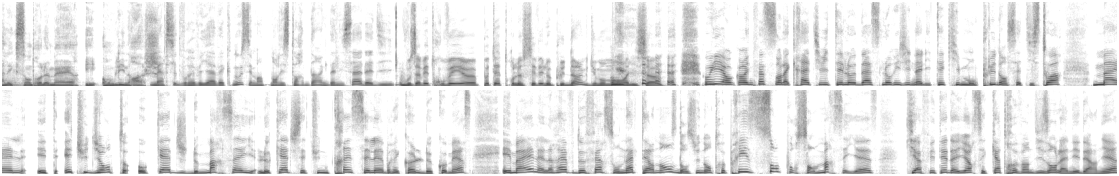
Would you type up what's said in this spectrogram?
Alexandre Lemaire et Amblin Roche. Merci de vous réveiller avec nous. C'est maintenant l'histoire dingue d'Anissa Haddadi. Vous avez trouvé euh, peut-être le CV le plus dingue du moment, Anissa. Oui, encore une fois, ce sont la créativité, l'audace, l'originalité qui m'ont plu dans cette histoire. Maëlle est étudiante au Kedge de Marseille. Le Kedge, c'est une très célèbre école de commerce. Et Maëlle, elle rêve de faire son alternance dans une entreprise 100% marseillaise qui a fêté d'ailleurs ses 90 ans l'année dernière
